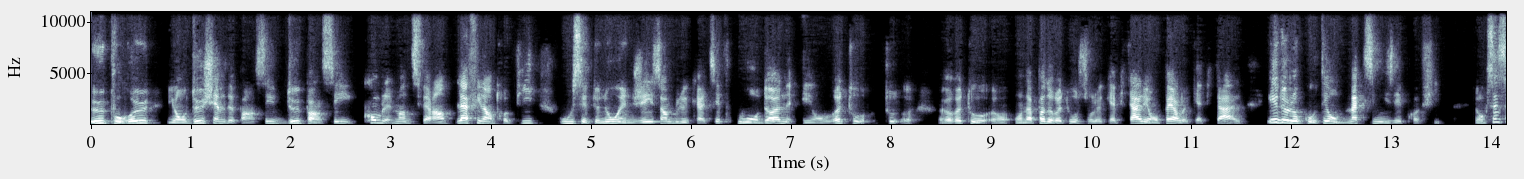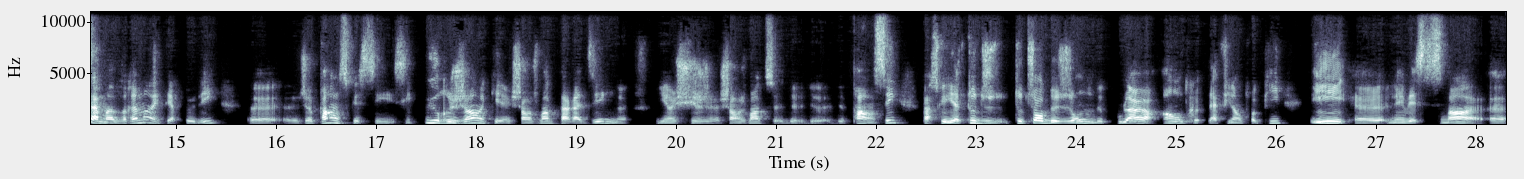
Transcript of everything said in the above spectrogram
Eux, pour eux, ils ont deux chaînes de pensée, deux pensées complètement différentes. La philanthropie, où c'est une ONG sans but lucratif, où on donne et on retourne, euh, retour, on n'a pas de retour sur le capital et on perd le capital. Et de l'autre côté, on maximise les profits. Donc ça, ça m'a vraiment interpellé. Euh, je pense que c'est urgent qu'il y ait un changement de paradigme, il y a un changement de, pensée, parce qu'il y a toutes, toutes, sortes de zones de couleurs entre la philanthropie et euh, l'investissement euh,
